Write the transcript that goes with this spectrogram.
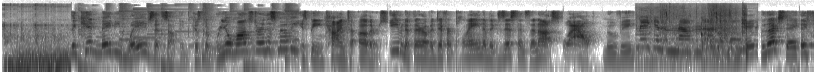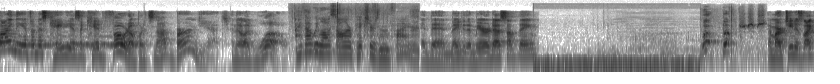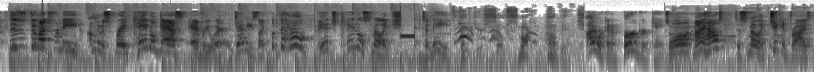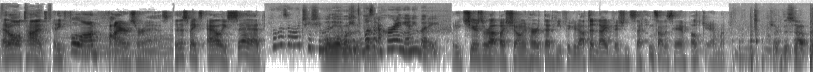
the kid maybe waves at something because the real monster in this movie is being kind to others, even if they're of a different plane of existence than us. Wow, movie. Making a mountain animal. The next day, they find the infamous Katie as a kid photo, but it's not burned yet. And they're like, whoa. I thought we lost all our pictures in the fire. And then maybe the mirror does something. And Martine's like, this is too much for me. I'm gonna spray candle gas everywhere. And Daddy's like, what the hell, bitch? Candles smell like shit to me. Think you're so smart, huh, bitch? I work at a Burger King, so I want my house to smell like chicken fries at all times. And he full on fires her ass. And this makes Allie sad, It wasn't witchy. She Well, was, what was it it wasn't hurting anybody. but he cheers her up by showing her that he figured out the night vision settings on his handheld camera. Check this out.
